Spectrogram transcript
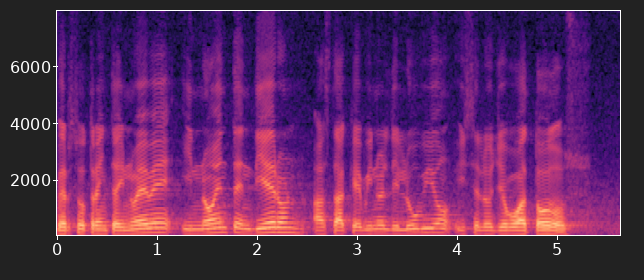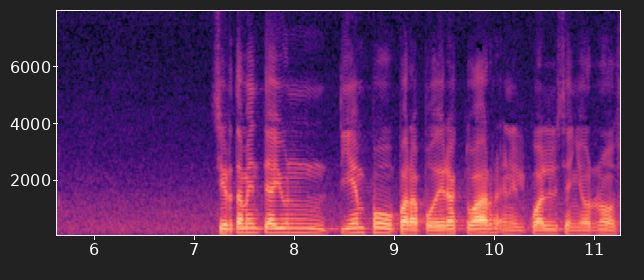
Verso 39, y no entendieron hasta que vino el diluvio y se los llevó a todos. Ciertamente hay un tiempo para poder actuar en el cual el Señor nos,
